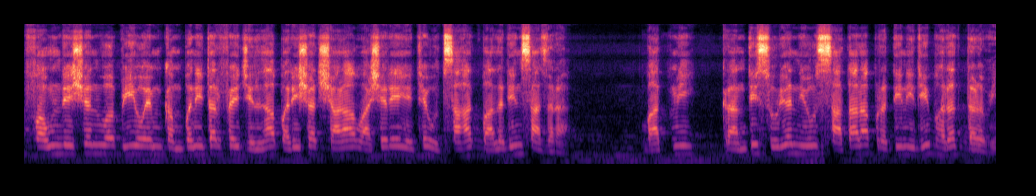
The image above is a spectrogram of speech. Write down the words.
फाउंडेशन व बीओएम कंपनीतर्फे जिल्हा परिषद शाळा वाशेरे येथे उत्साहात बालदिन साजरा. बातमी क्रांती सूर्य न्यूज सातारा प्रतिनिधी भरत दळवी.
